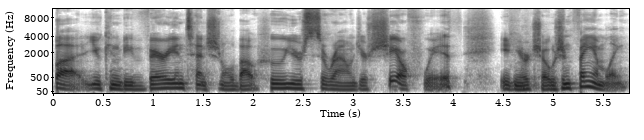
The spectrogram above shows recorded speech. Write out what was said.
but you can be very intentional about who you surround yourself with in your chosen family.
